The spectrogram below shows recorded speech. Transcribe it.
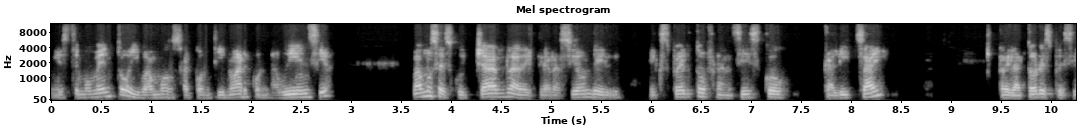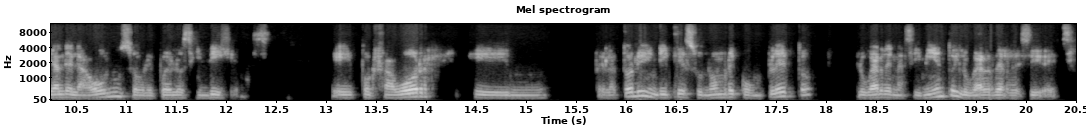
en este momento y vamos a continuar con la audiencia. Vamos a escuchar la declaración del experto Francisco Calitzay, relator especial de la ONU sobre pueblos indígenas. Eh, por favor, eh, relatorio, indique su nombre completo lugar de nacimiento y lugar de residencia.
